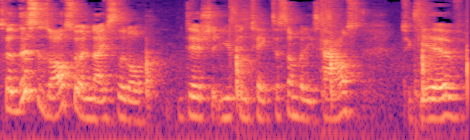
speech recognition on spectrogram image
So this is also a nice little dish that you can take to somebody's house to give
